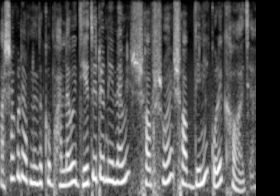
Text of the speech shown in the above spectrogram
আশা করি আপনাদের খুব ভালো লাগবে। যেহেতু এটা নিরামিষ, সবসময় সব দিনই করে খাওয়া যায়।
